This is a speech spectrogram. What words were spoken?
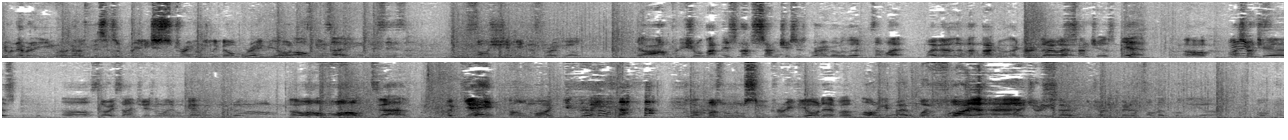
You never, you never notice this is a really strangely built graveyard. I was gonna say, this is so shit in this graveyard. Yeah, I'm pretty sure that isn't that Sanchez's grave over there. Is that where? Wait a That, minute. that, that, that grave there Wait, is. Sanchez. Yeah. Oh, hi Yes. Sanchez. Oh, sorry, Sanchez. We'll we'll get away from it. Oh, Oh, oh, damn! Again! oh my. God! That's the most awesome graveyard ever. I want to get better. Where, Fire hands! where do you want to get better? Would you want to get better on top level or the uh, bottom level?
